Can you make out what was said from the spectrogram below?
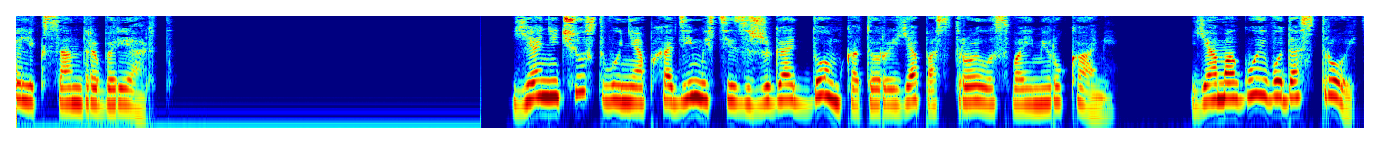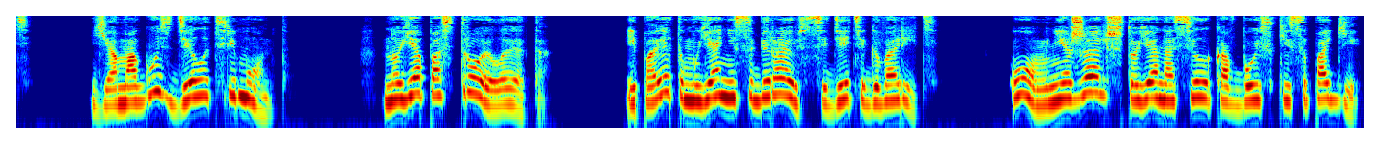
Александра Бариарт Я не чувствую необходимости сжигать дом, который я построила своими руками. Я могу его достроить. Я могу сделать ремонт. Но я построила это. И поэтому я не собираюсь сидеть и говорить. О, мне жаль, что я носила ковбойские сапоги,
